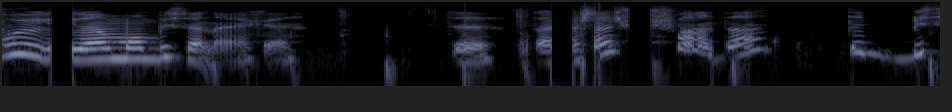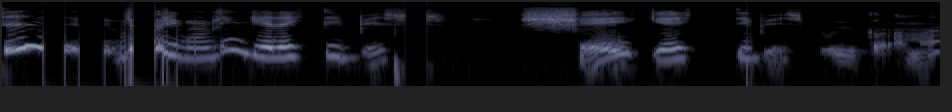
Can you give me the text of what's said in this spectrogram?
Bu uygulama Mobisen arkadaşlar. Şu anda da bize çekmemizin gerektiği bir şey, gerekli bir uygulama.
